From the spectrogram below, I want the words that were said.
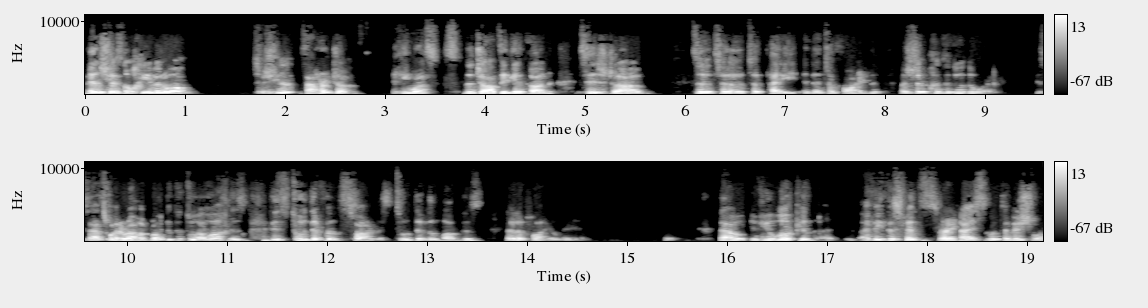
Maybe she has no chiv at all, so she it's not her job. He wants the job to get done, it's his job to to, to pay and then to find a shimcha to do the work. Because that's why the Rama broke into two halachas. There's two different svaras, two different lumdas that apply over here. Now, if you look in, I think this fits very nicely with the Mishnah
